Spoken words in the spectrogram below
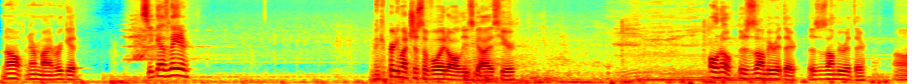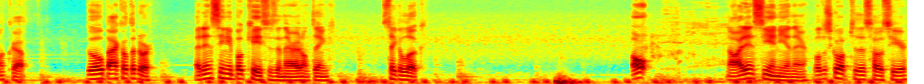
No, never mind. We're good. See you guys later. Pretty much just avoid all these guys here. Oh no, there's a zombie right there. There's a zombie right there. Oh crap. Go back out the door. I didn't see any bookcases in there, I don't think. Let's take a look. Oh! No, I didn't see any in there. We'll just go up to this house here.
